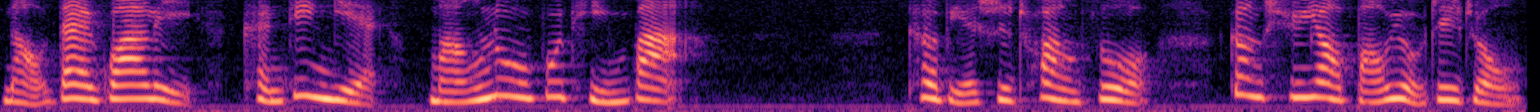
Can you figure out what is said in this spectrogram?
脑袋瓜里肯定也忙碌不停吧。特别是创作，更需要保有这种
